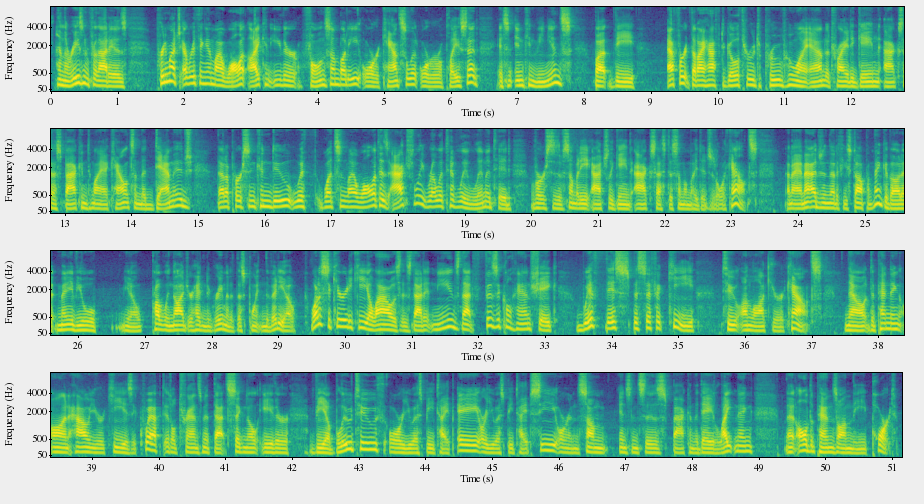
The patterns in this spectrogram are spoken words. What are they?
And the reason for that is pretty much everything in my wallet, I can either phone somebody or cancel it or replace it. It's an inconvenience, but the effort that I have to go through to prove who I am to try to gain access back into my accounts and the damage that a person can do with what's in my wallet is actually relatively limited versus if somebody actually gained access to some of my digital accounts. And I imagine that if you stop and think about it, many of you will, you know, probably nod your head in agreement at this point in the video. What a security key allows is that it needs that physical handshake with this specific key to unlock your accounts. Now, depending on how your key is equipped, it'll transmit that signal either via Bluetooth or USB Type A or USB Type C, or in some instances back in the day, Lightning. That all depends on the port.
